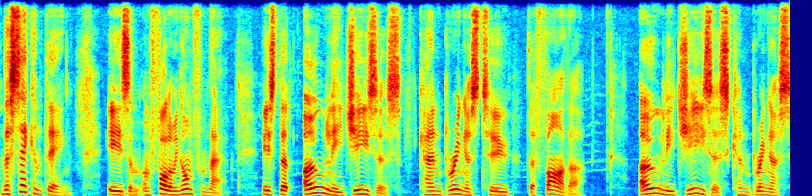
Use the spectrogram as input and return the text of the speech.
The second thing is, um, and following on from that, is that only Jesus can bring us to the Father. Only Jesus can bring us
